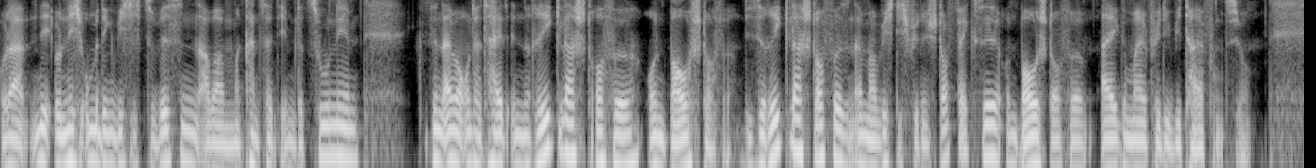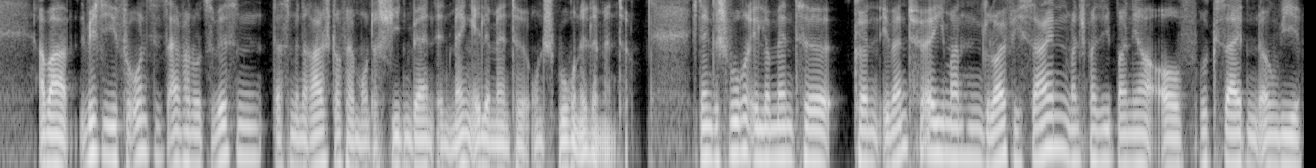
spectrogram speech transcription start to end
oder nicht unbedingt wichtig zu wissen, aber man kann es halt eben dazu nehmen, sind einmal unterteilt in Reglerstoffe und Baustoffe. Diese Reglerstoffe sind einmal wichtig für den Stoffwechsel und Baustoffe allgemein für die Vitalfunktion. Aber wichtig für uns ist einfach nur zu wissen, dass Mineralstoffe einmal unterschieden werden in Mengenelemente und Spurenelemente. Ich denke, Spurenelemente können eventuell jemanden geläufig sein. Manchmal sieht man ja auf Rückseiten irgendwie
